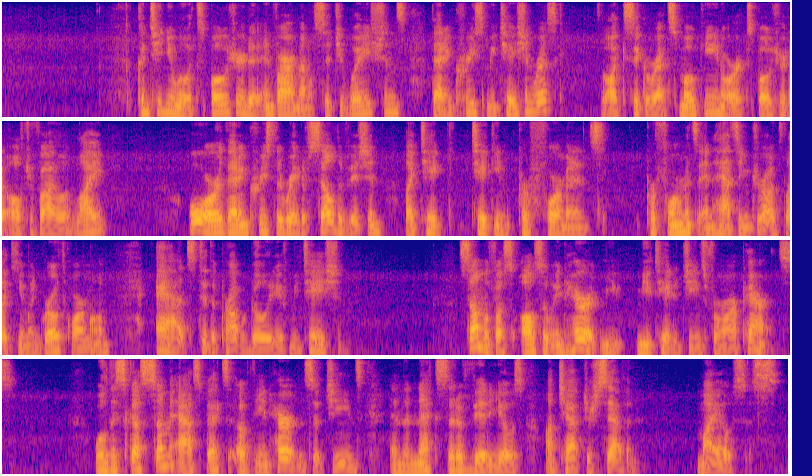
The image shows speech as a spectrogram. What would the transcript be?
Continual exposure to environmental situations that increase mutation risk, like cigarette smoking or exposure to ultraviolet light, or that increase the rate of cell division, like take, taking performance, performance enhancing drugs like human growth hormone, adds to the probability of mutation. Some of us also inherit mu mutated genes from our parents. We'll discuss some aspects of the inheritance of genes in the next set of videos on Chapter 7, Meiosis.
